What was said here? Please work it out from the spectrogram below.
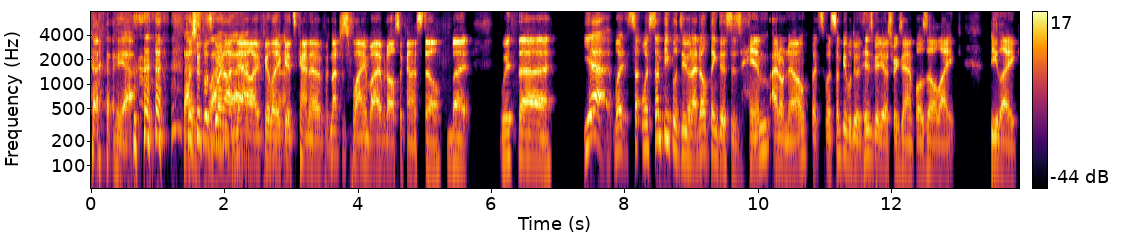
the, yeah. especially with what's going on by. now i feel like Yeah. it's kind of not just flying by but also kind of still but with uh yeah what what some people do and i don't think this is him i don't know but what some people do with his videos for example is they'll like be like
